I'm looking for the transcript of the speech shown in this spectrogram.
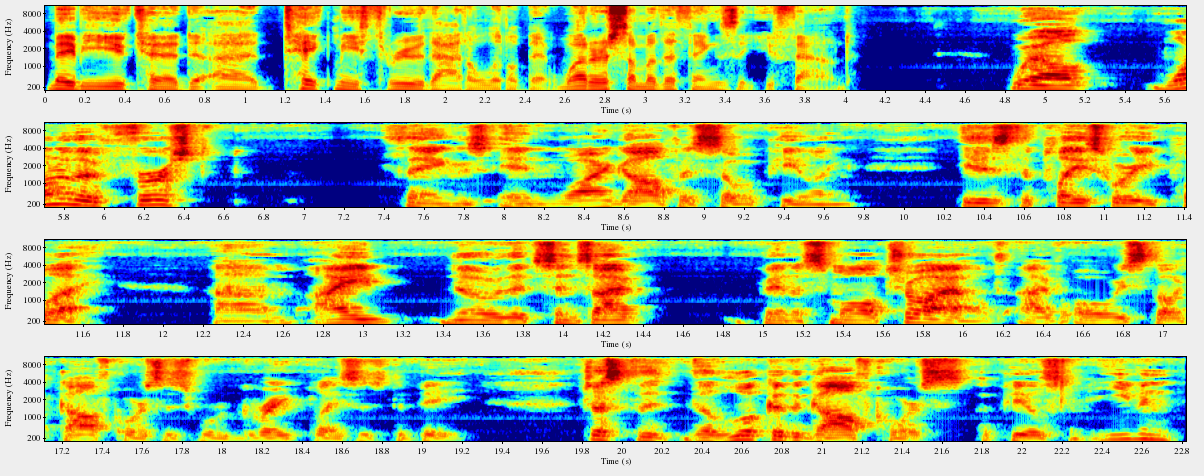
maybe you could uh, take me through that a little bit. What are some of the things that you found? Well, one of the first things in why golf is so appealing is the place where you play. Um, I know that since I've been a small child, I've always thought golf courses were great places to be. Just the, the look of the golf course appeals to me. Even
